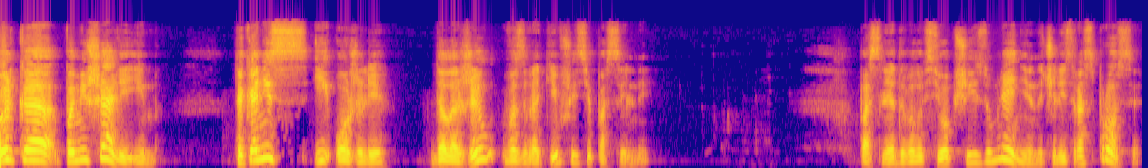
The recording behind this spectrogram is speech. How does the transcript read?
только помешали им. Так они и ожили. доложил возвратившийся посыльный. Последовало всеобщее изумление, начались расспросы.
